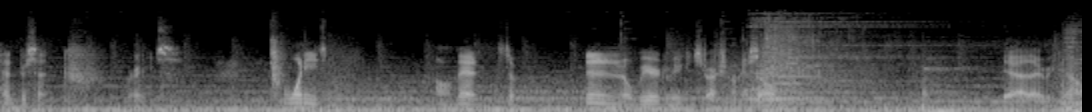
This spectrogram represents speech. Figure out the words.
10% crit. 20. Oh man, it's a. No, no, no, no, weird reconstruction on yourself. Yeah, there we go.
